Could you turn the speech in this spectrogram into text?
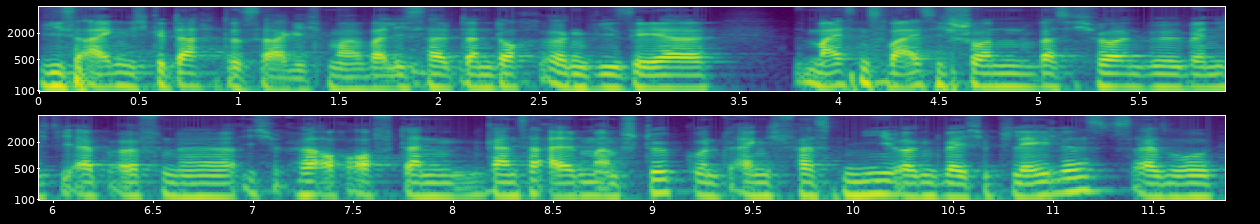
wie es eigentlich gedacht ist, sage ich mal, weil ich es halt dann doch irgendwie sehr, meistens weiß ich schon, was ich hören will, wenn ich die App öffne. Ich höre auch oft dann ganze Alben am Stück und eigentlich fast nie irgendwelche Playlists. Also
